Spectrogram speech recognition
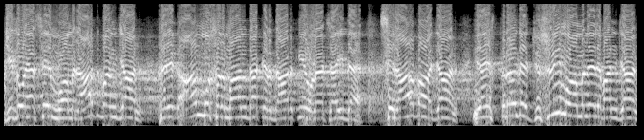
جدو ایسے معاملات بن جان، پھر ایک عام مسلمان دا کردار کی ہونا چاہیے سیلاب آ جان یا اس طرح دے جسری معاملے بن جان،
